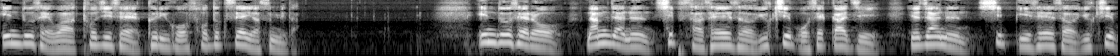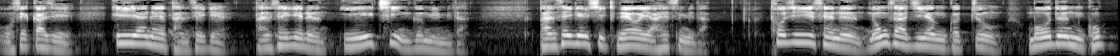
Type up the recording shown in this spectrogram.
인두세와 토지세 그리고 소득세였습니다. 인두세로 남자는 14세에서 65세까지, 여자는 12세에서 65세까지 1년에 반세길, 반세길은 2일치 임금입니다. 반세길씩 내어야 했습니다. 토지세는 농사지은 것 중 모든 곡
